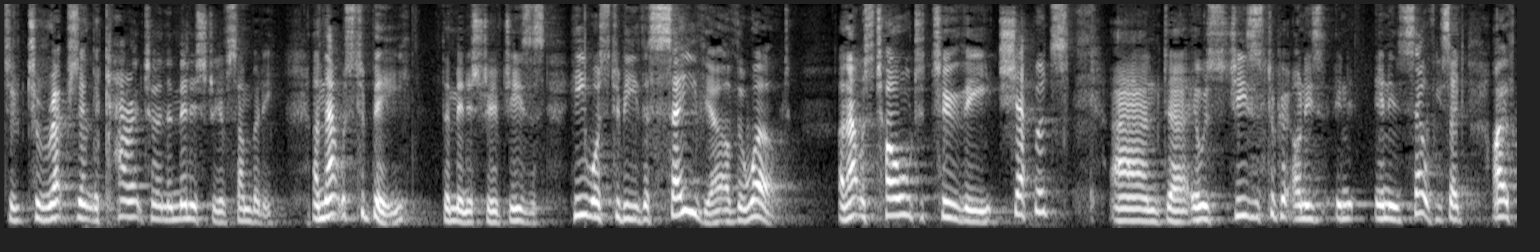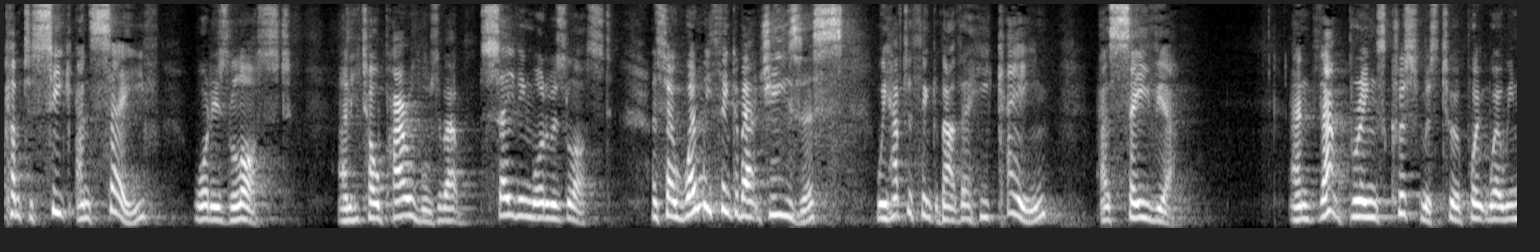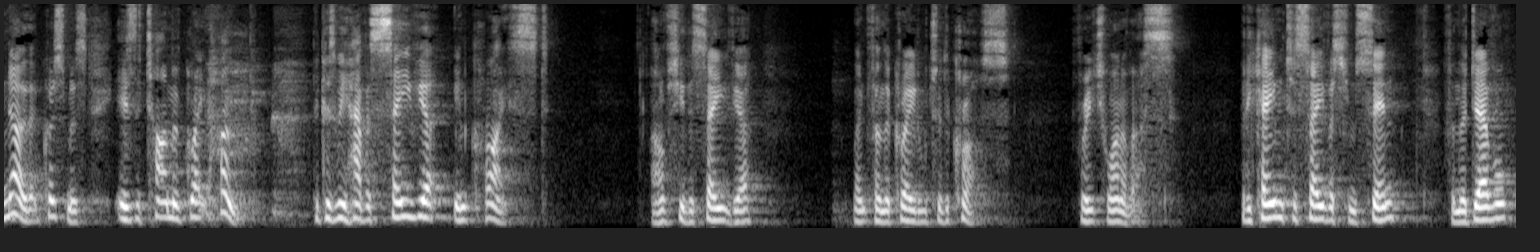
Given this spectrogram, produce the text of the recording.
to, to represent the character and the ministry of somebody. And that was to be the ministry of Jesus. He was to be the Savior of the world. And that was told to the shepherds, and uh, it was Jesus took it on his, in, in himself. He said, I have come to seek and save what is lost. And he told parables about saving what was lost. And so when we think about Jesus, we have to think about that he came as Savior. And that brings Christmas to a point where we know that Christmas is a time of great hope because we have a Savior in Christ. And obviously, the Saviour went from the cradle to the cross for each one of us. But he came to save us from sin, from the devil,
